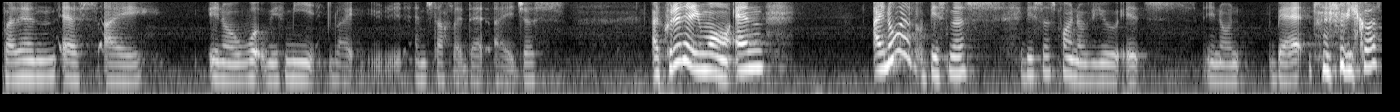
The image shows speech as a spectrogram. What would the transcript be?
But then as I, you know, work with meat like and stuff like that, I just I couldn't anymore. And I know from a business business point of view, it's you know bad because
